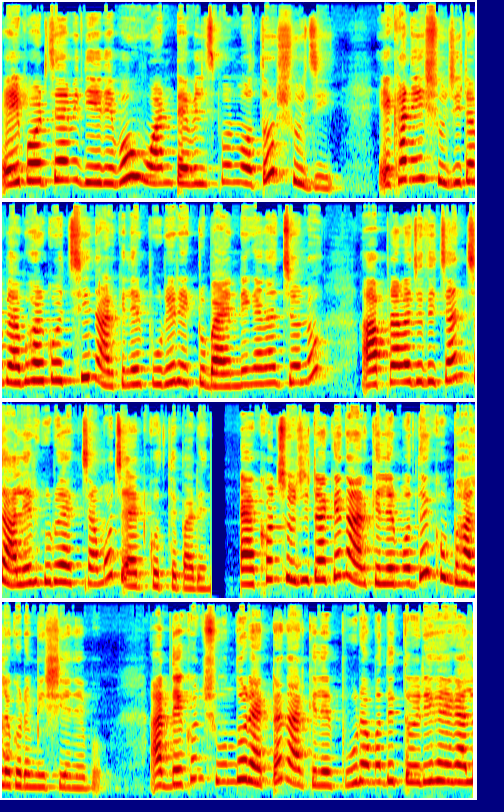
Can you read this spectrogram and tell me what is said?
এই পর্যায়ে আমি দিয়ে দেব ওয়ান টেবিল স্পুন মতো সুজি। এখানে এই সুজিটা ব্যবহার করছি, নারকেলের পুরের একটু বাইন্ডিং আনার জন্য। আপনারা যদি চান, চালের গুঁড়ো এক চামচ অ্যাড করতে পারেন। এখন সুজিটাকে নারকেলের মধ্যে খুব ভালো করে মিশিয়ে নেব। আর দেখুন, সুন্দর একটা নারকেলের পুর আমাদের তৈরি হয়ে গেল।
